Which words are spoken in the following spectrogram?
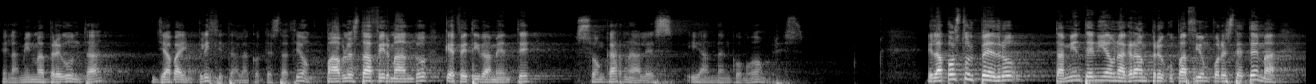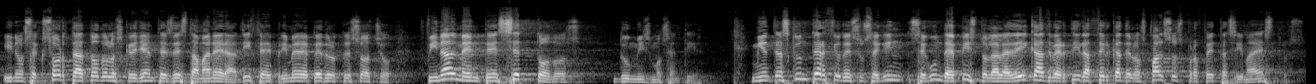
En la misma pregunta ya va implícita la contestación. Pablo está afirmando que efectivamente son carnales y andan como hombres. El apóstol Pedro también tenía una gran preocupación por este tema y nos exhorta a todos los creyentes de esta manera. Dice 1 Pedro 3.8, finalmente sed todos de un mismo sentir. Mientras que un tercio de su segunda epístola la dedica a advertir acerca de los falsos profetas y maestros.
